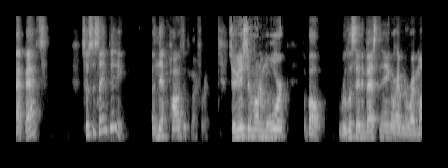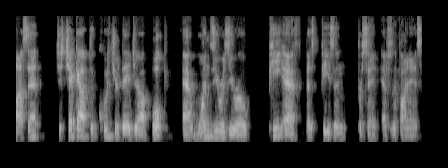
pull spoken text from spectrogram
at bats. So it's the same thing, a net positive, my friend. So if you're interested in learning more about real estate investing or having the right mindset, just check out the Quit Your Day Job book at 100PF, that's P's in percent, F is in finance,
